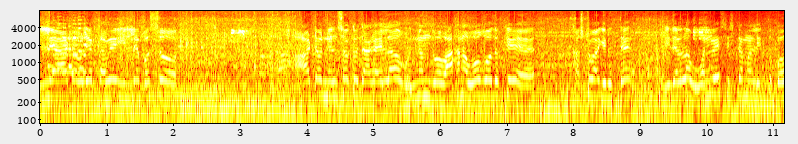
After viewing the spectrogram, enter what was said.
ಇಲ್ಲೇ ಆಟೋಗಳಿರ್ತವೆ ಇಲ್ಲೇ ಬಸ್ಸು ಆಟೋ ನಿಲ್ಸೋಕ್ಕೂ ಜಾಗ ಇಲ್ಲ. ಇನ್ನೊಂದು ವಾಹನ ಹೋಗೋದಕ್ಕೆ ಕಷ್ಟವಾಗಿರುತ್ತೆ. ಇದೆಲ್ಲ ಒನ್ ವೇ ಸಿಸ್ಟಮಲ್ಲಿ ಇತ್ತು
